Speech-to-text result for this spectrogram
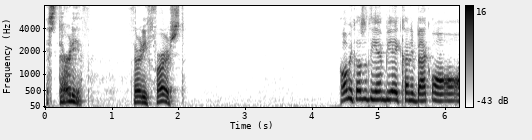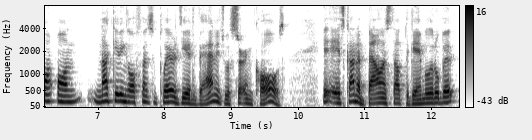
is 30th, 31st. All because of the NBA cutting back on, on, on not giving offensive players the advantage with certain calls. It, it's kind of balanced out the game a little bit.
